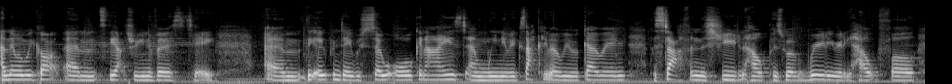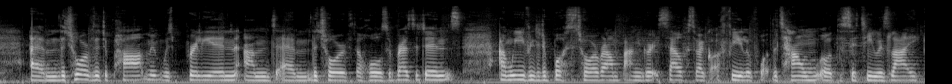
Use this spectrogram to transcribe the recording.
And then when we got um, to the actual university Um, the open day was so organised and we knew exactly where we were going. The staff and the student helpers were really, really helpful. Um, the tour of the department was brilliant and um, the tour of the halls of residence. And we even did a bus tour around Bangor itself so I got a feel of what the town or the city was like.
